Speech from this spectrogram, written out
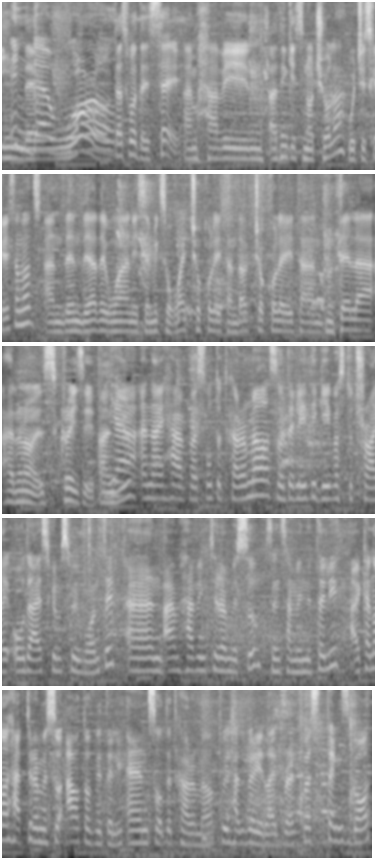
in, In the, the world. That's what they say. I'm having, I think it's nocciola, which is hazelnuts, and then the other one is a mix of white chocolate and dark chocolate and Nutella. I don't know, it's crazy. And yeah, and I have salted caramel. So the lady gave us to try all the ice creams we wanted, and I'm having tiramisu since I'm in Italy. I cannot have tiramisu out of Italy and salted caramel. We had very light breakfast, thanks God.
